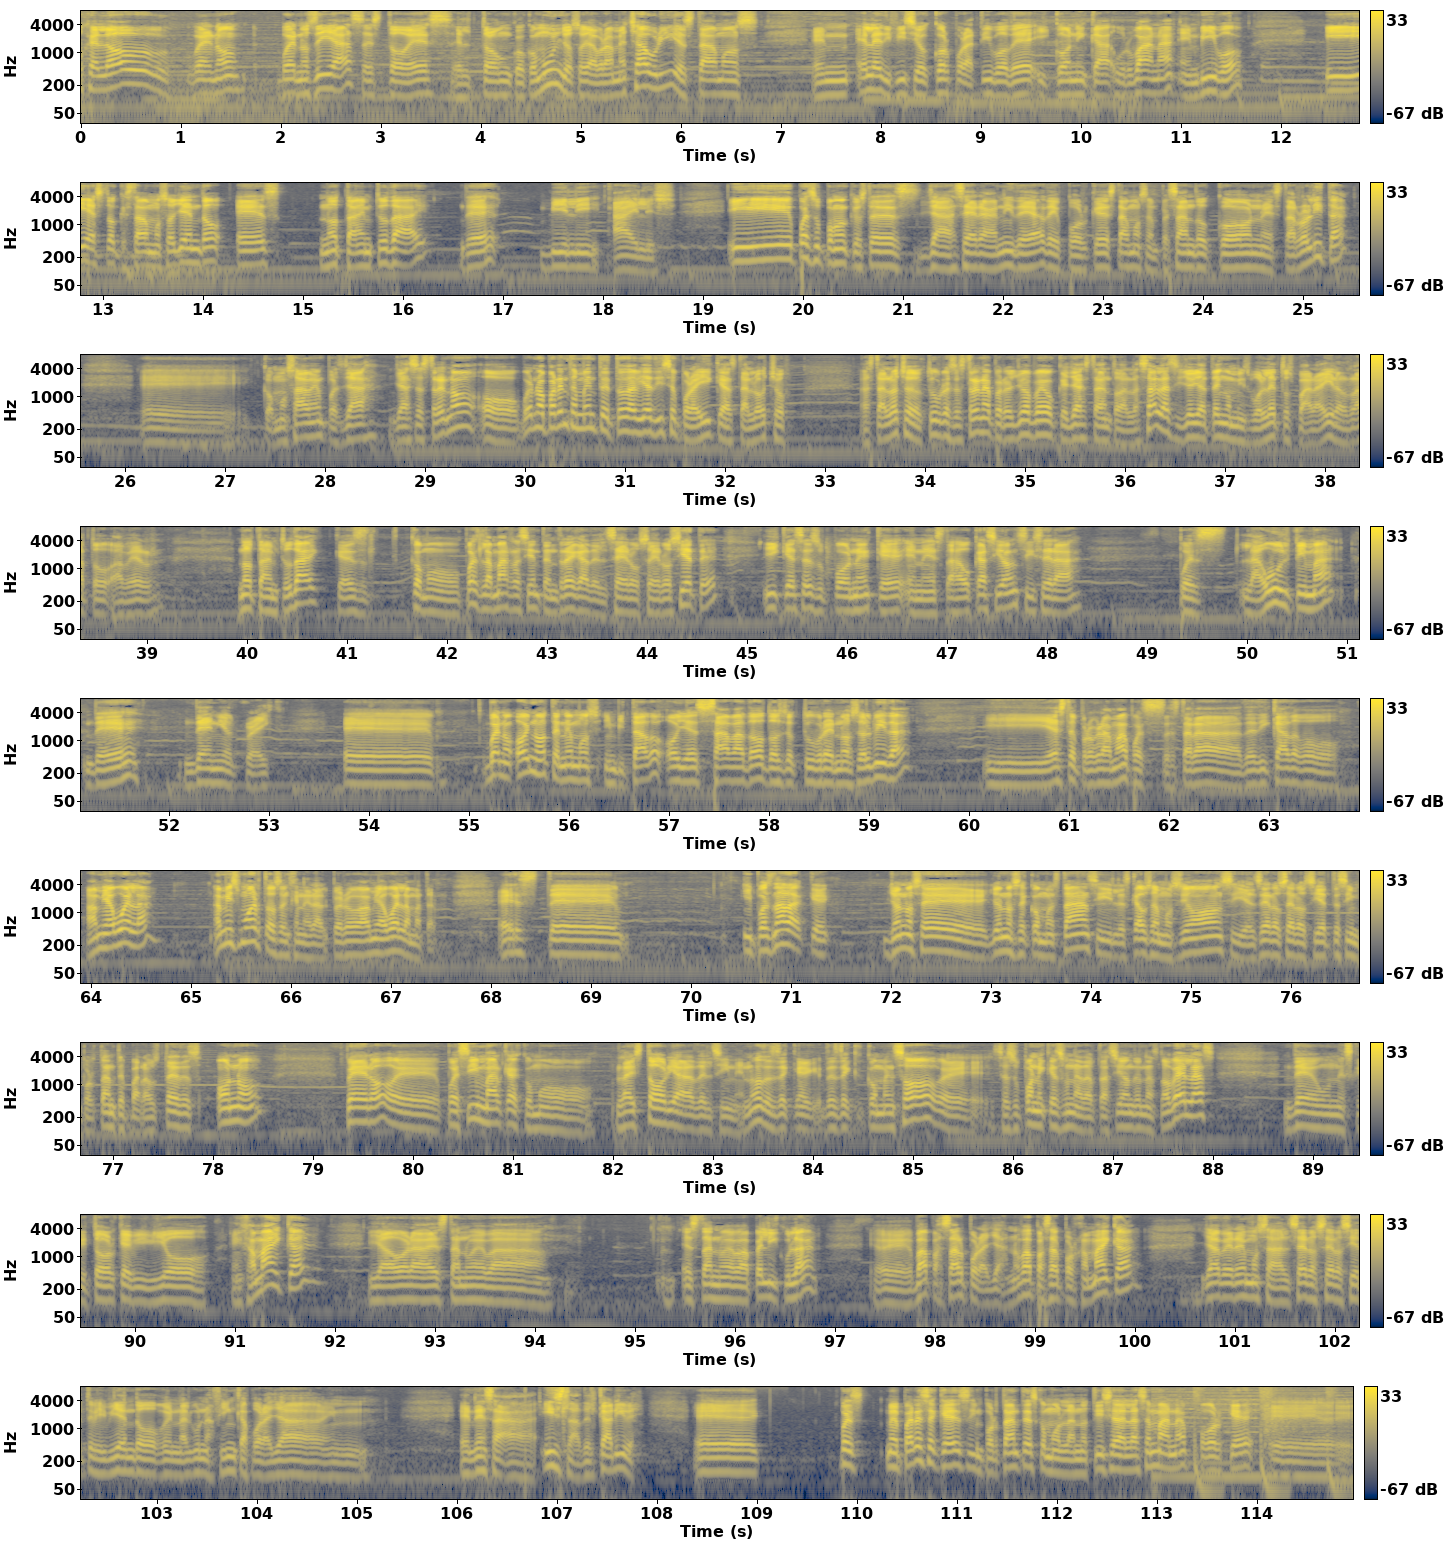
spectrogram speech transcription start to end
Hello, hello. Bueno, buenos días. Esto es El Tronco Común. Yo soy Abraham Echauri. Estamos en el edificio corporativo de Icónica Urbana en vivo. Y esto que estábamos oyendo es No Time to Die de Billie Eilish. Y pues supongo que ustedes ya se harán idea de por qué estamos empezando con esta rolita. Eh, como saben, pues ya, ya se estrenó. O bueno, aparentemente todavía dice por ahí que hasta el 8. Hasta el 8 de octubre se estrena, pero yo veo que ya está en todas las salas y yo ya tengo mis boletos para ir al rato a ver No Time to Die, que es como pues la más reciente entrega del 007 y que se supone que en esta ocasión sí será pues la última de Daniel Craig. Eh, bueno, hoy no tenemos invitado, hoy es sábado 2 de octubre, no se olvida. Y este programa pues estará dedicado a mi abuela, a mis muertos en general, pero a mi abuela materna. Este y pues nada, que yo no sé, yo no sé cómo están, si les causa emoción, si el 007 es importante para ustedes o no, pero eh, pues sí marca como la historia del cine, ¿no? Desde que, desde que comenzó, eh, se supone que es una adaptación de unas novelas de un escritor que vivió en Jamaica y ahora esta nueva, esta nueva película eh, va a pasar por allá, ¿no? Va a pasar por Jamaica. Ya veremos al 007 viviendo en alguna finca por allá en, en esa isla del Caribe. Eh, pues me parece que es importante, es como la noticia de la semana, porque, eh,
